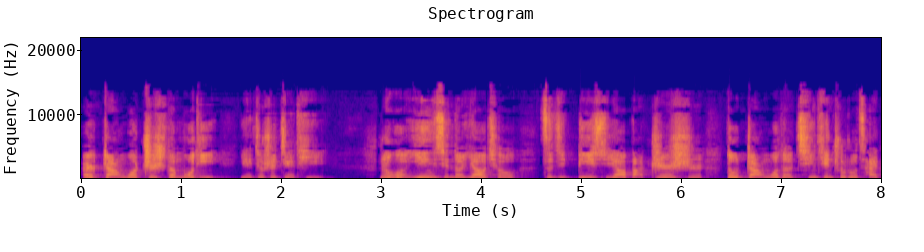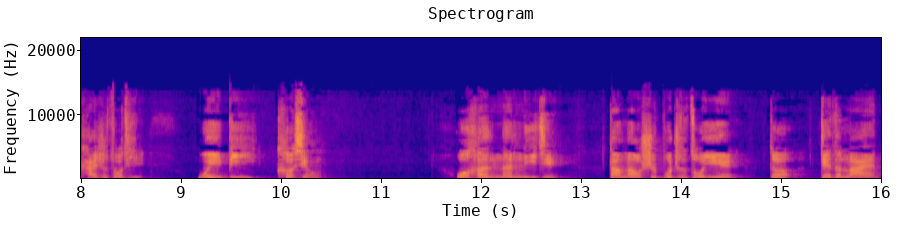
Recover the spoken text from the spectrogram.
而掌握知识的目的也就是解题。如果硬性的要求自己必须要把知识都掌握的清清楚楚才开始做题，未必可行。我很能理解，当老师布置的作业的 deadline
